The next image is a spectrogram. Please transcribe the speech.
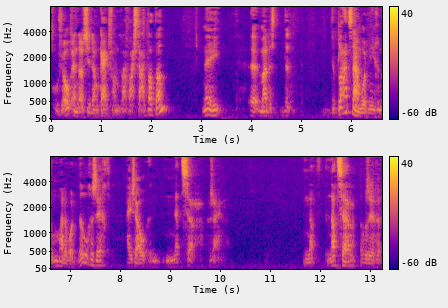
Hoezo? En als je dan kijkt van, waar, staat dat dan? Nee, eh, maar de, de, de plaatsnaam wordt niet genoemd, maar er wordt wel gezegd, hij zou een Netzer zijn. Nat, Natzer, dat wil zeggen,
